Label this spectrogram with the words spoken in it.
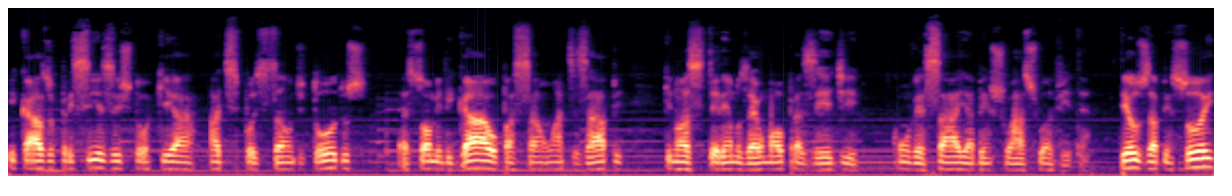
E caso precise, estou aqui à, à disposição de todos. É só me ligar ou passar um WhatsApp que nós teremos é, o maior prazer de conversar e abençoar a sua vida. Deus os abençoe.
